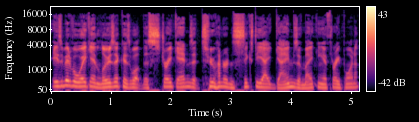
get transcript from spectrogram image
he's a bit of a weekend loser because what the streak ends at 268 games of making a three pointer,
